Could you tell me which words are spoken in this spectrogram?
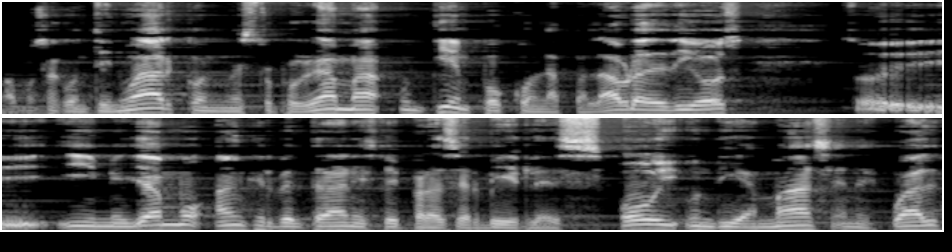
Vamos a continuar con nuestro programa Un tiempo con la palabra de Dios. Soy y me llamo Ángel Beltrán y estoy para servirles. Hoy un día más en el cual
